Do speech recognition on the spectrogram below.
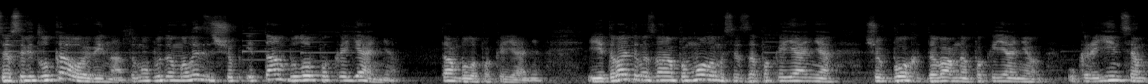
це все від лукавого війна. Тому будемо молитися, щоб і там було покаяння. Там було покаяння. І давайте ми з вами помолимося за покаяння, щоб Бог давав нам покаяння українцям,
